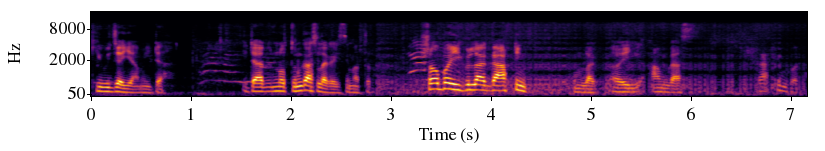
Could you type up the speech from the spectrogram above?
কিউজাই আম এটা এটার নতুন গাছ লাগাইছি মাত্র। সব এইগুলা গ্রাফটিং ওই আম গাছ। গ্রাফটিং করা।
